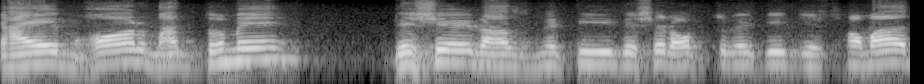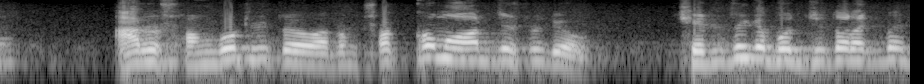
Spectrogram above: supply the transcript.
কায়েম হওয়ার মাধ্যমে দেশের রাজনীতি, দেশের অর্থনীতি, যে সমাজ আরও সংগঠিত এবং সক্ষম হওয়ার যে সুযোগ, সেটা থেকে বঞ্চিত রাখবেন।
